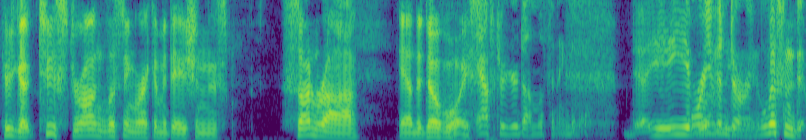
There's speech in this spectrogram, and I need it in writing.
here you go, two strong listening recommendations: Sun Ra and the Doughboys. After you're done listening to this. Y- Or even during. Listen, to,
